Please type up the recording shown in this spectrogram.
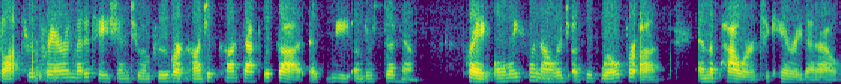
thought through prayer and meditation to improve our conscious contact with God as we understood Him, praying only for knowledge of His will for us and the power to carry that out.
